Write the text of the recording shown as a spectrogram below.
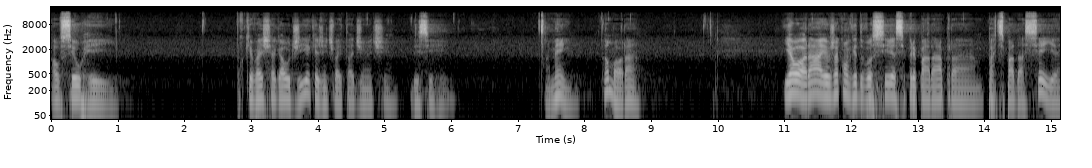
ao seu rei? Porque vai chegar o dia que a gente vai estar diante desse rei. Amém? Vamos orar? E ao orar, eu já convido você a se preparar para participar da ceia.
